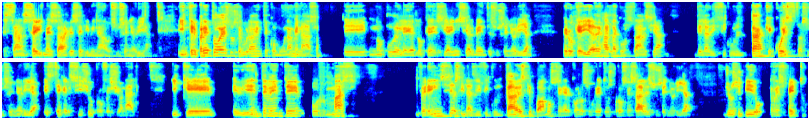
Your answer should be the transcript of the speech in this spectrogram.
Están seis mensajes eliminados, su señoría. Interpreto eso seguramente como una amenaza. Eh, no pude leer lo que decía inicialmente su señoría, pero quería dejar la constancia de la dificultad que cuesta, su señoría, este ejercicio profesional y que evidentemente por más diferencias y las dificultades que podamos tener con los sujetos procesales, su señoría, yo sí pido respeto.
